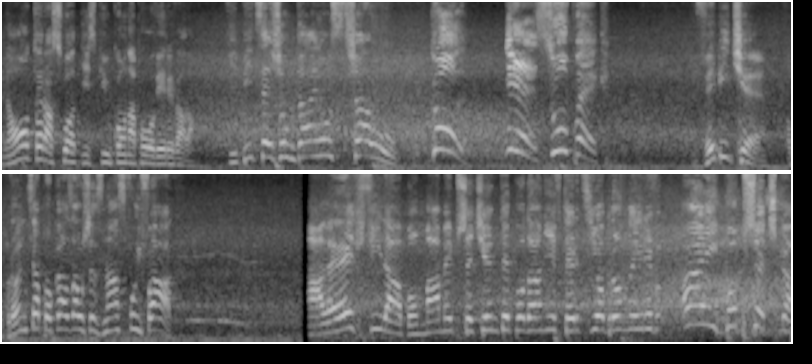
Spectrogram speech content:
No, teraz ładnie z piłką na połowie rywala. Kibice żądają strzału. Gol! Nie, słupek! Wybicie. Obrońca pokazał, że zna swój fach. Ale chwila, bo mamy przecięte podanie w tercji obronnej rywa. Aj, poprzeczka!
